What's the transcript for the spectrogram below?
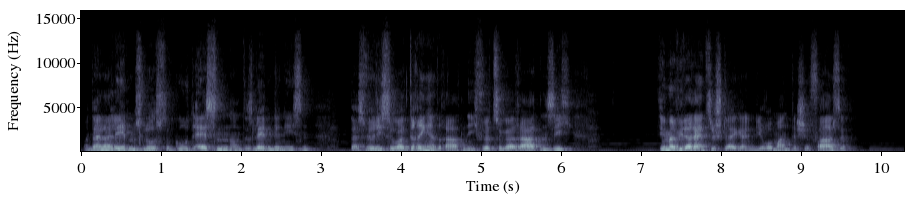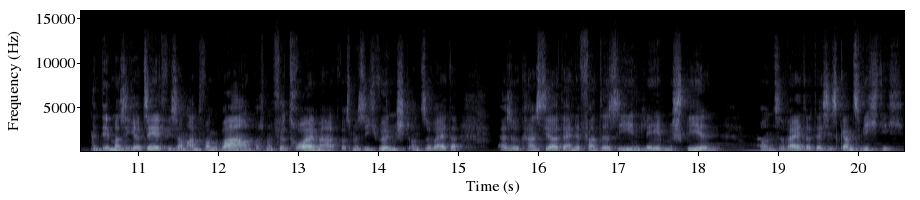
und deiner Lebenslust und gut essen und das Leben genießen. Das würde ich sogar dringend raten. Ich würde sogar raten, sich immer wieder reinzusteigern in die romantische Phase, indem man sich erzählt, wie es am Anfang war und was man für Träume hat, was man sich wünscht und so weiter. Also du kannst ja deine Fantasien leben, spielen und so weiter. Das ist ganz wichtig.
